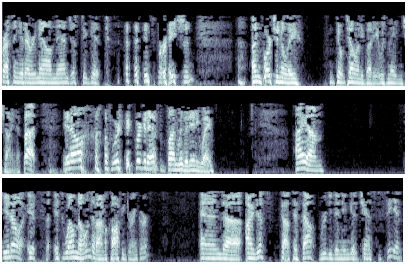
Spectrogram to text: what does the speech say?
pressing it every now and then just to get inspiration. Unfortunately, don't tell anybody it was made in China. But you know, we're we're gonna have some fun with it anyway. I um, you know, it's it's well known that I'm a coffee drinker, and uh, I just got this out. Rudy didn't even get a chance to see it.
